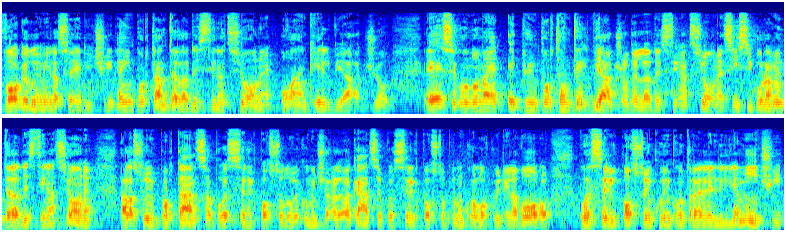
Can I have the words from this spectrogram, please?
Voga 2016 è importante la destinazione o anche il viaggio? E secondo me è più importante il viaggio della destinazione. Sì, sicuramente la destinazione ha la sua importanza, può essere il posto dove cominciare le vacanze, può essere il posto per un colloquio di lavoro, può essere il posto in cui incontrare degli amici,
